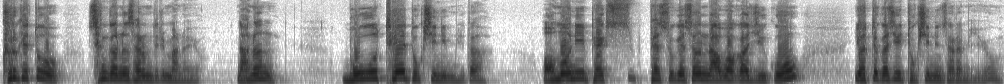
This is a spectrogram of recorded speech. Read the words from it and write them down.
그렇게 또 생각하는 사람들이 많아요. 나는 모태 독신입니다. 어머니 뱃속에서 나와가지고 여태까지 독신인 사람이에요.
